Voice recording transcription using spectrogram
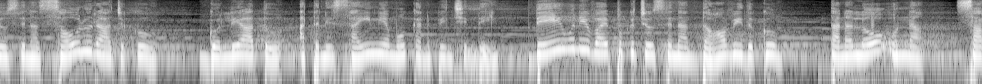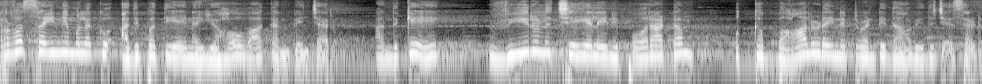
చూసిన సౌలు రాజుకు గొల్లియాతు అతని సైన్యము కనిపించింది. దేవుని వైపుకు చూసిన దావీదుకు తనలో ఉన్న సర్వసైన్యములకు అధిపతి అయిన యహోవా కనిపించారు. అందుకే వీరులు చేయలేని పోరాటం ఒక్క బాలుడైనటువంటి దావీదు చేశాడు.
